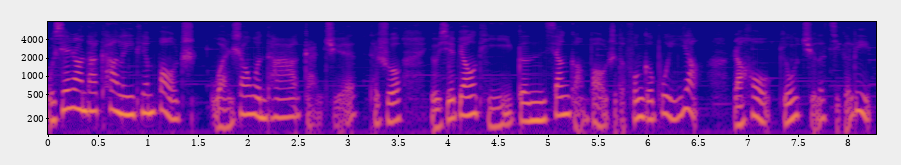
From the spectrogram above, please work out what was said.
我先让他看了一天报纸，晚上问他感觉，他说有些标题跟香港报纸的风格不一样，然后给我举了几个例子，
